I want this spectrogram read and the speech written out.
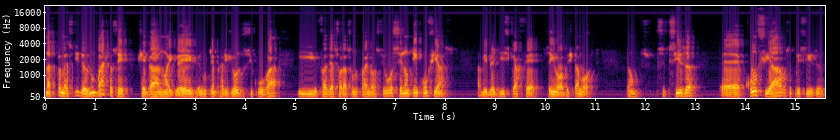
nas promessas de Deus. Não basta você chegar numa igreja, num templo religioso, se curvar e fazer a sua oração do Pai Nosso se você não tem confiança. A Bíblia diz que a fé sem obra está morta. Então, você precisa é, confiar, você precisa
